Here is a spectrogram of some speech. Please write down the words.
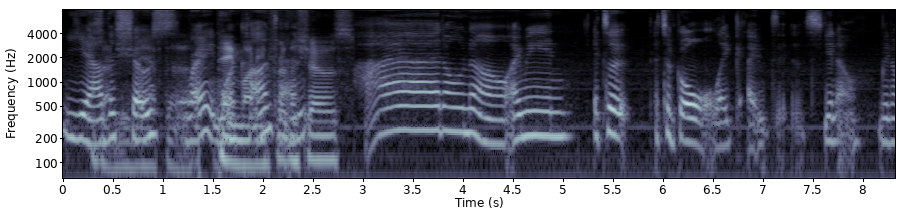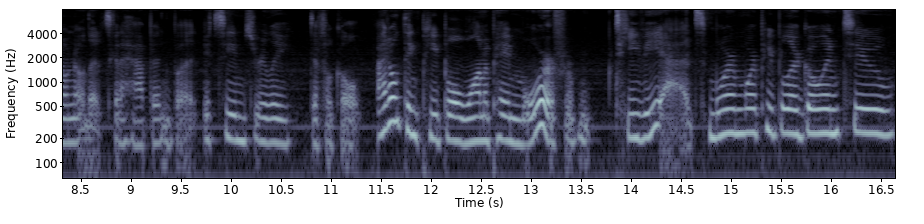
Yeah, the shows right pay more money content. for the shows. I don't know. I mean, it's a it's a goal. Like I, it's you know we don't know that it's going to happen, but it seems really difficult. I don't think people want to pay more for TV ads. More and more people are going to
